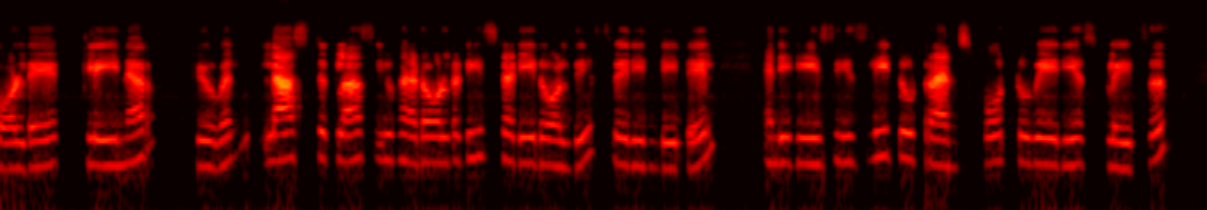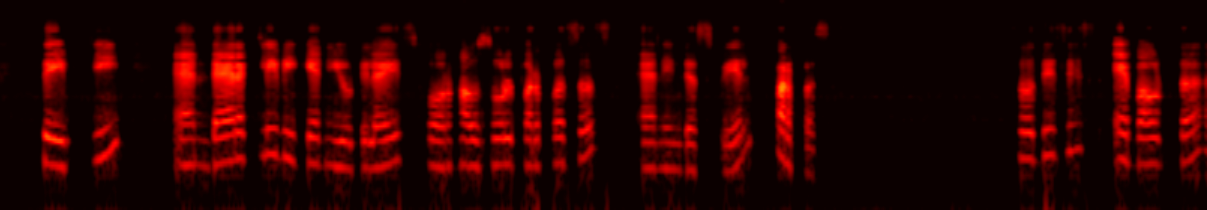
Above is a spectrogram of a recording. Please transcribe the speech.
called a cleaner fuel last class you had already studied all this very in detail and it is easily to transport to various places safety and directly we can utilize for household purposes and industrial purposes. So this is about the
